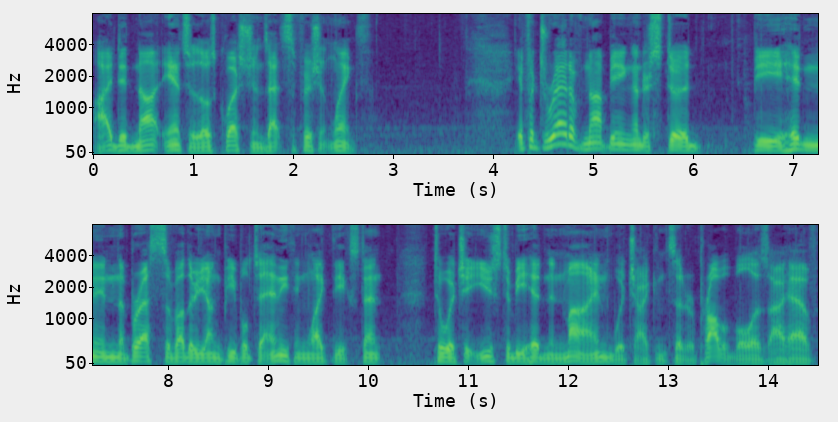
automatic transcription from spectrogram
I did not answer those questions at sufficient length. If a dread of not being understood be hidden in the breasts of other young people to anything like the extent to which it used to be hidden in mine, which I consider probable, as I have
